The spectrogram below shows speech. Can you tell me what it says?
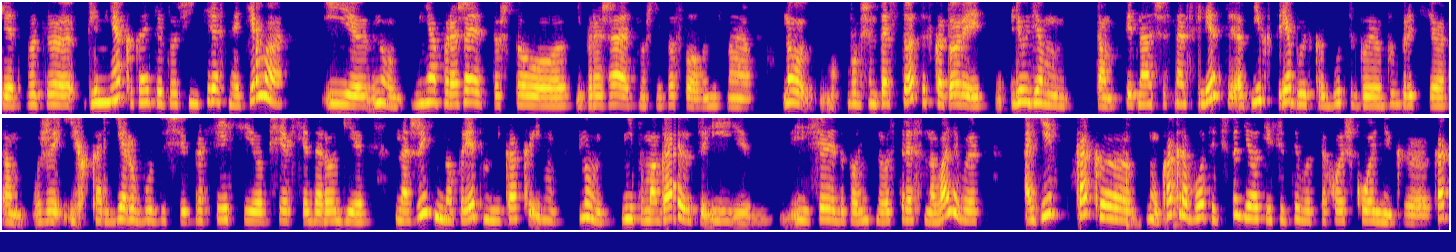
лет. Вот э, для меня какая-то это очень интересная тема, и, ну, меня поражает то, что... И поражает, может, не то слово, не знаю. Но, в общем, та ситуация, в которой людям там 15-16 лет, от них требуют как будто бы выбрать э, там уже их карьеру, будущую профессию, вообще все дороги на жизнь, но при этом никак им ну, не помогают и, еще и дополнительного стресса наваливают. А есть как, э, ну, как работать, что делать, если ты вот такой школьник? Э, Как,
